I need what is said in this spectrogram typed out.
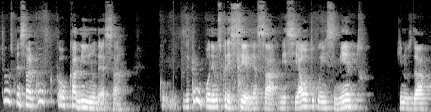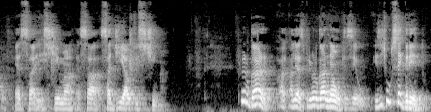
Então vamos pensar qual, qual é o caminho dessa. Dizer, como podemos crescer nessa, nesse autoconhecimento que nos dá essa estima, essa sadia autoestima. Em primeiro lugar, aliás, em primeiro lugar não, quer dizer, existe um segredo.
